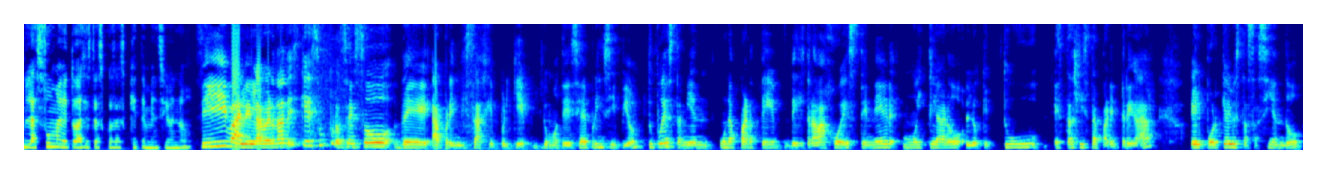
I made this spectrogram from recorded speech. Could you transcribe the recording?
la suma de todas estas cosas que te menciono. Sí, vale, la verdad es que es un proceso de aprendizaje, porque como te decía al principio, tú puedes también, una parte del trabajo es tener muy claro lo que tú estás lista para entregar el por qué lo estás haciendo,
